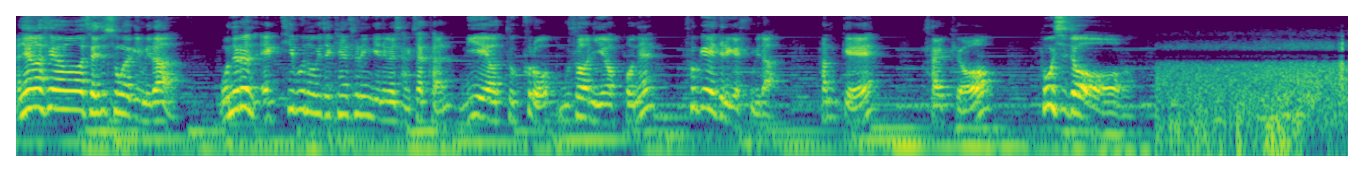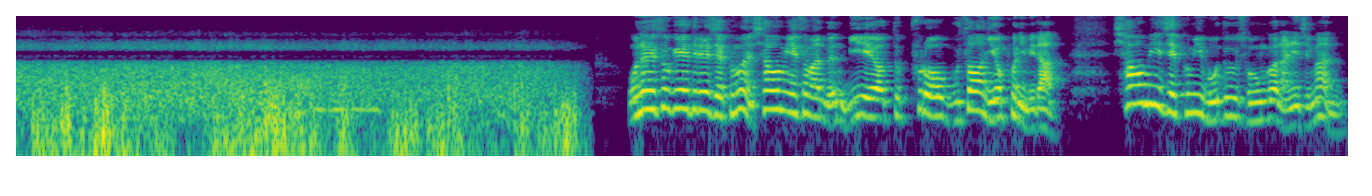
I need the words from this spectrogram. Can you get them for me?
안녕하세요 제주총각입니다. 오늘은 active noise canceling 기능을 장착한 Mi Air2 Pro 무선 이어폰을 소개해 드리겠습니다. 함께 살펴보시죠. 오늘 소개해드릴 제품은 샤오미에서 만든 Mi Air2 Pro 무선 이어폰입니다. 샤오미 제품이 모두 좋은 건 아니지만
